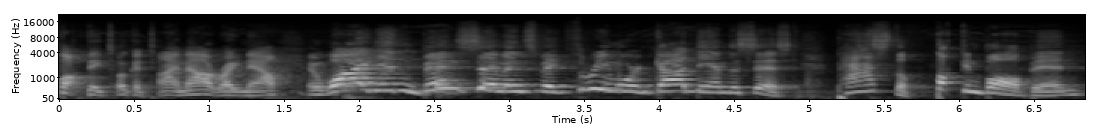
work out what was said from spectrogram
fuck they took a timeout right now and why didn't Ben Simmons make three more goddamn assists? Pass the fucking ball, Ben.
